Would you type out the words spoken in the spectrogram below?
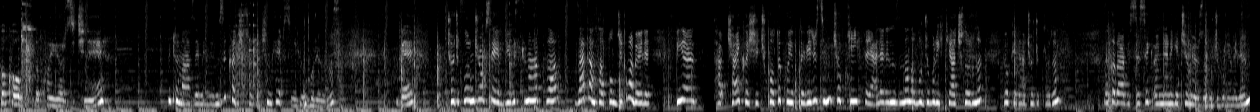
Kakaomuzu da koyuyoruz içine. Bütün malzemelerimizi karıştırdık. Şimdi hepsini yoğuruyoruz. Ve çocukların çok sevdiği üstüne hatta zaten tatlı olacak ama böyle birer çay kaşığı çikolata koyup da verirseniz çok keyifle yerler. En azından abur cubur ihtiyaçlarını yok eder çocukların. Ne kadar da istesek önlerine geçemiyoruz abur cubur yemelerini.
